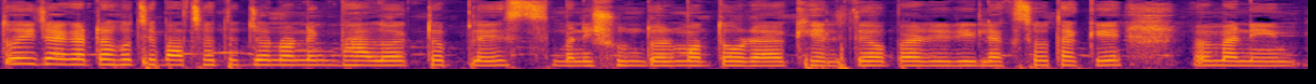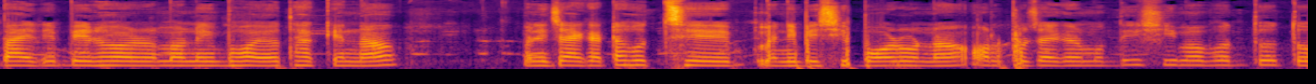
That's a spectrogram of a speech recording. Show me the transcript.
তো এই জায়গাটা হচ্ছে বাচ্চাদের জন্য অনেক ভালো একটা প্লেস মানে সুন্দর মতো ওরা খেলতেও পারে রিল্যাক্সও থাকে মানে বাইরে বের হওয়ার মানে ভয়ও থাকে না। মানে জায়গাটা হচ্ছে মানে বেশি বড় না, অল্প জায়গার মধ্যেই সীমাবদ্ধ। তো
